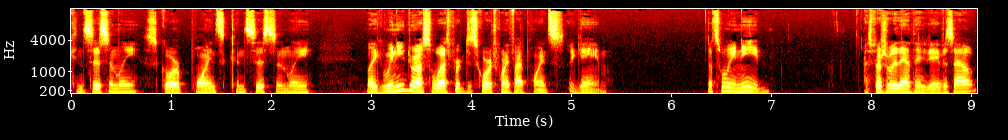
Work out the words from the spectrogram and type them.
consistently, score points consistently. Like we need Russell Westbrook to score 25 points a game. That's what we need. Especially with Anthony Davis out,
